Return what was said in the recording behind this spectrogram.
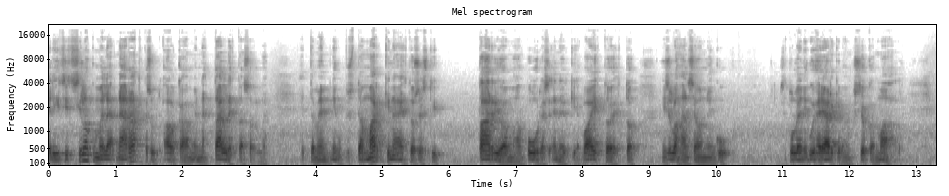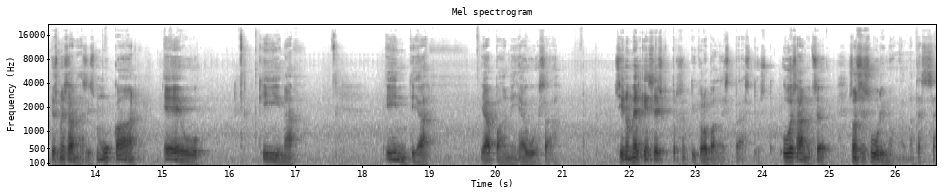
Eli siis silloin kun meillä nämä ratkaisut alkaa mennä tälle tasolle, että me niin kuin pystytään markkinaehtoisesti tarjoamaan puhdas energiavaihtoehto, niin silloinhan se, on niin kuin, se tulee niin kuin ihan järkevämmäksi joka maalle. Jos me saadaan siis mukaan EU, Kiina, Intia, Japani ja USA. Siinä on melkein 70 prosenttia globaaleista päästöistä. USA on nyt se, se on se suurin ongelma tässä.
